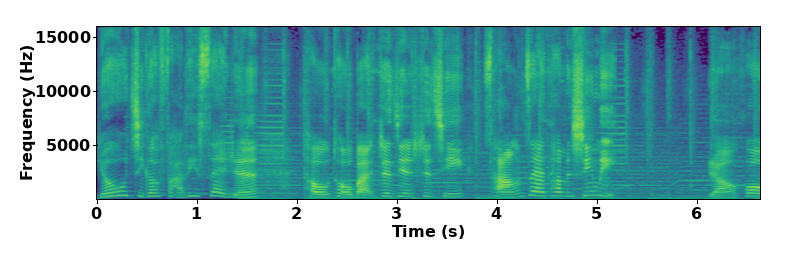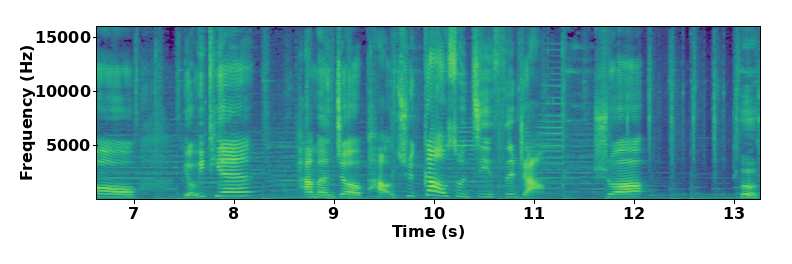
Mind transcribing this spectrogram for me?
有几个法利赛人偷偷把这件事情。藏在他们心里，然后有一天，他们就跑去告诉祭司长，说：“哼，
